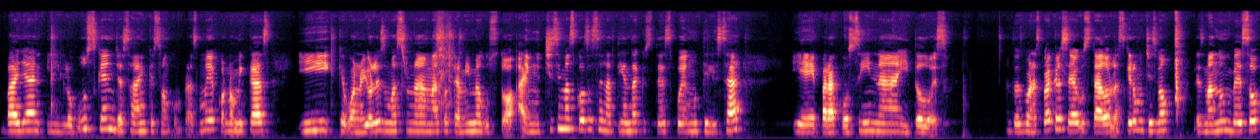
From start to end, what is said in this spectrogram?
vayan y lo busquen. Ya saben que son compras muy económicas y que bueno, yo les muestro nada más lo que a mí me gustó. Hay muchísimas cosas en la tienda que ustedes pueden utilizar eh, para cocina y todo eso. Entonces, bueno, espero que les haya gustado. Las quiero muchísimo. Les mando un beso.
